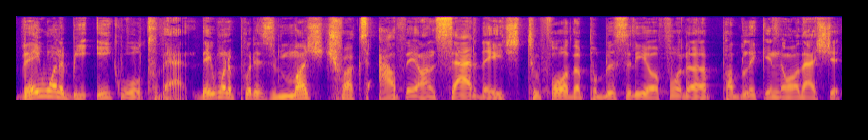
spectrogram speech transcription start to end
They want to be equal to that. They want to put as much trucks out there on Saturdays to for the publicity or for the public and all that shit.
